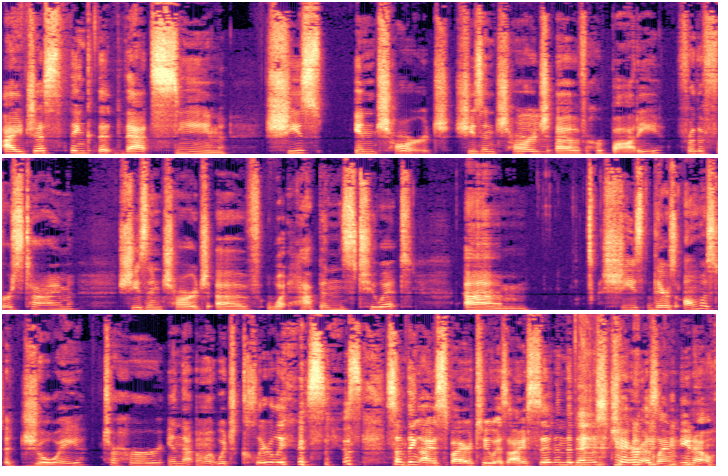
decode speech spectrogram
I just think that that scene, she's in charge. She's in charge mm. of her body for the first time. She's in charge of what happens to it. Um, she's there's almost a joy to her in that moment which clearly is, is, something i aspire to as i sit in the dentist chair as i'm you know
